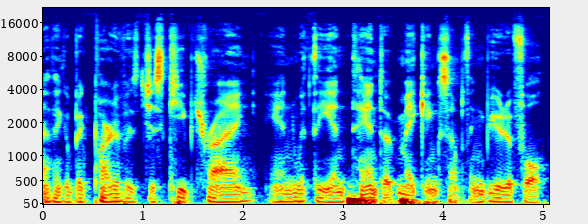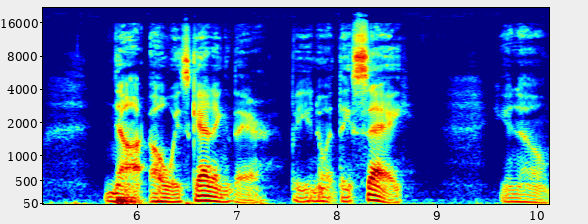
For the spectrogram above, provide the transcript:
I think a big part of it is just keep trying and with the intent of making something beautiful, not always getting there. But you know what they say, you know,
